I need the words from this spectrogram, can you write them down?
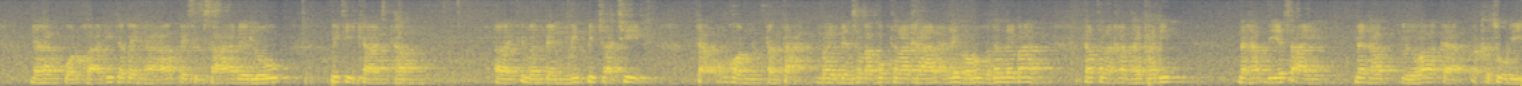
ๆ นะครับขวนขวายที่จะไปหาไปศึกษาเรียนรู้วิธีการทำ อะไรที่มันเป็นมิตรวิชาชีพ จากองค์กรต่างๆไม่ว่าเป็นสมาคมธนาคารอะไรให้ความรู้กับท่านได้บ้างนักธนาคารไทยพาณิชย์นะครับ DSI นะครับ หรือว่ากับกระทรวงดี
